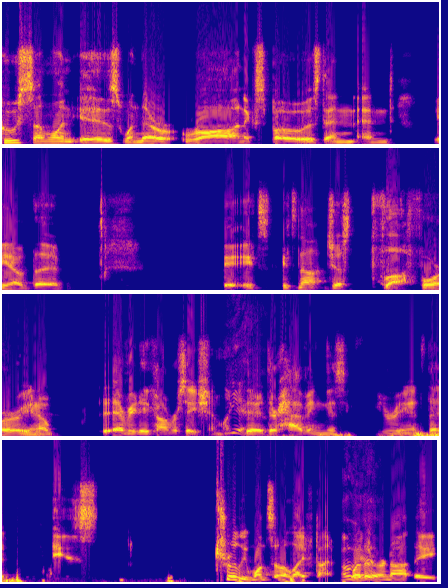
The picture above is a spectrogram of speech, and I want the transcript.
who someone is when they're raw and exposed and and you know the it's it's not just fluff or you know everyday conversation like Yeah. they're they're having this experience that is truly once in a lifetime Oh, whether yeah. or not they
